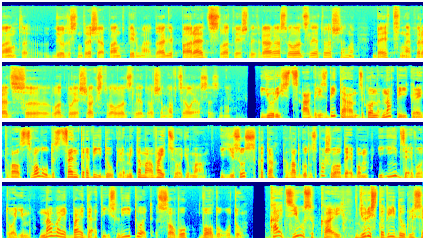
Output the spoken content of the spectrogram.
panta, 23. panta pirmā daļa paredz latviešu literārās valodas lietošanu, bet neparedz latviešu rakstu valodas lietošanu oficiālajā saziņā. Jurists Agris Bitāns gan napīkreit valsts valodas centra viedokļa mitamā vaicojumā. Jis uzskata, ka Latgulas pašvaldībam i īdzēvotojim nav vajag baidētīs lītot savu valodu. Kāds jūsu, kā jurista viedoklis,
